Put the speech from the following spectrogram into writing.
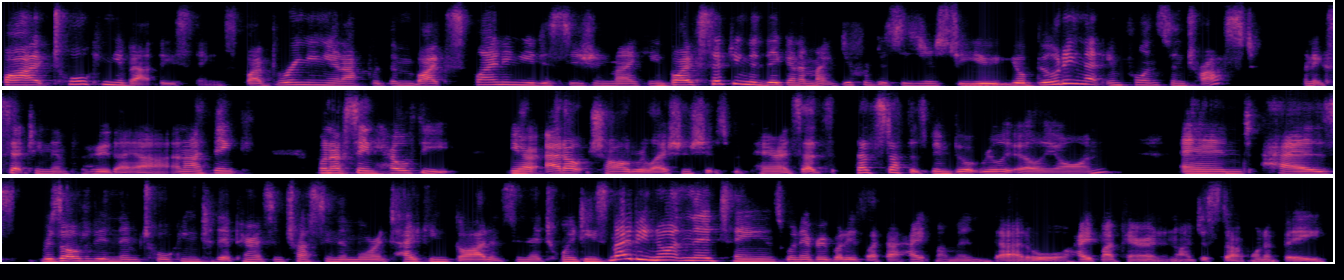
by talking about these things, by bringing it up with them, by explaining your decision making, by accepting that they're going to make different decisions to you. Mm. You're building that influence and trust and accepting them for who they are. And I think when I've seen healthy, you know, adult child relationships with parents, that's that's stuff that's been built really early on and has resulted in them talking to their parents and trusting them more and taking guidance in their 20s, maybe not in their teens when everybody's like, I hate mum and dad or hate my parent and I just don't want to be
